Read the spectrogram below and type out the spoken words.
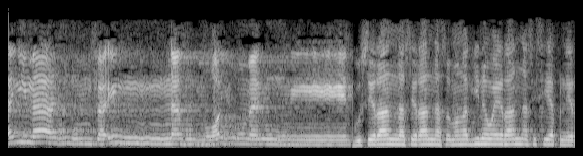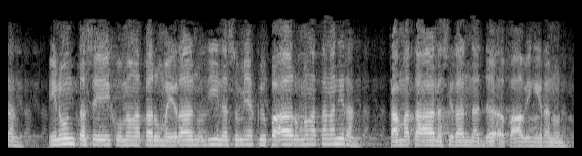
أيمانهم فإنهم غير ملومين Gusiran na siran na sa mga ginawairan na sisiyap ni ran. Inunta si ko mga karumayran o di na sumiyak ko paaro mga tanganiran. Kamataan na siran na da paawing iranon.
